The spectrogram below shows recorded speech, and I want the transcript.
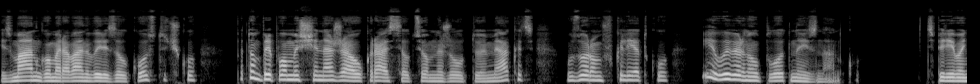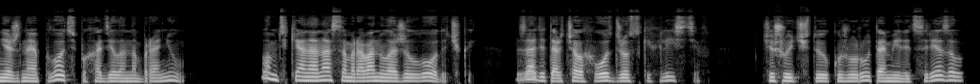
Из манго Мараван вырезал косточку, потом при помощи ножа украсил темно-желтую мякоть узором в клетку и вывернул плод наизнанку. Теперь его нежная плоть походила на броню. Ломтики ананаса Мараван уложил лодочкой. Сзади торчал хвост жестких листьев. Чешуйчатую кожуру томилец резал,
